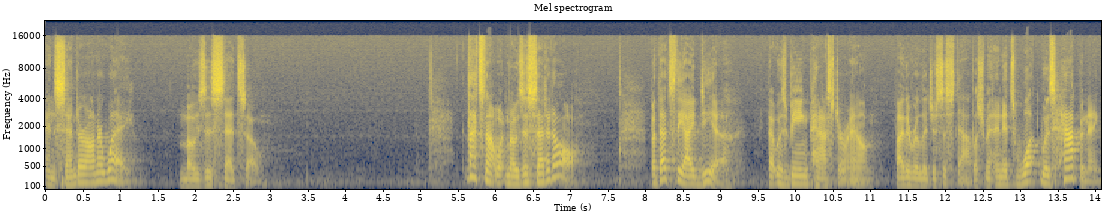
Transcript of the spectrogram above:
and send her on her way. Moses said so. That's not what Moses said at all. But that's the idea that was being passed around by the religious establishment. And it's what was happening.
